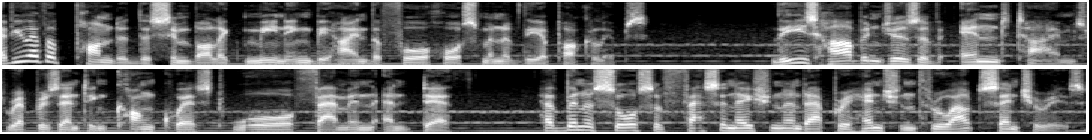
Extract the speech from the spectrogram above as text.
Have you ever pondered the symbolic meaning behind the four horsemen of the apocalypse? These harbingers of end times representing conquest, war, famine and death have been a source of fascination and apprehension throughout centuries.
